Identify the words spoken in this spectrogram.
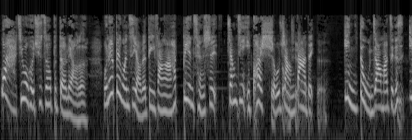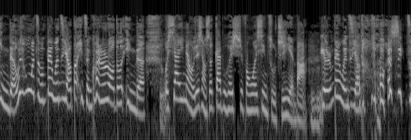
哇！结果回去之后不得了了，我那个被蚊子咬的地方啊，它变成是将近一块手掌大的。硬度你知道吗？整个是硬的。我想我怎么被蚊子咬到一整块肉肉都硬的？我下一秒我就想说，该不会是蜂窝性组织炎吧？有人被蚊子咬到蜂窝性组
